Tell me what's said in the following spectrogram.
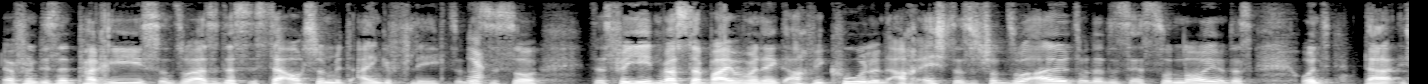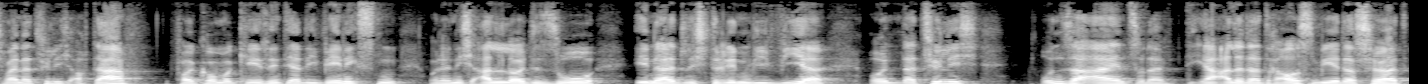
Eröffnung Disneyland Paris und so. Also das ist da auch schon mit eingepflegt. Und ja. das ist so, das ist für jeden was dabei, wo man denkt, ach, wie cool und ach echt, das ist schon so alt oder das ist erst so neu und das, und da, ich meine natürlich auch da, vollkommen okay, sind ja die wenigsten oder nicht alle Leute so inhaltlich drin wie wir. Und natürlich unser eins oder ihr alle da draußen, wie ihr das hört,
